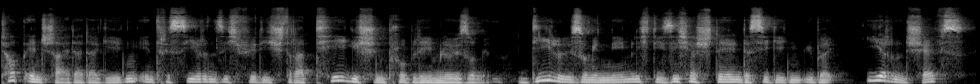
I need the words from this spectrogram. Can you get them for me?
Top-Entscheider dagegen interessieren sich für die strategischen Problemlösungen. Die Lösungen nämlich, die sicherstellen, dass sie gegenüber ihren Chefs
